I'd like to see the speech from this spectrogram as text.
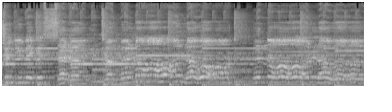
주님의 그 사랑 정말 놀라워 놀라워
